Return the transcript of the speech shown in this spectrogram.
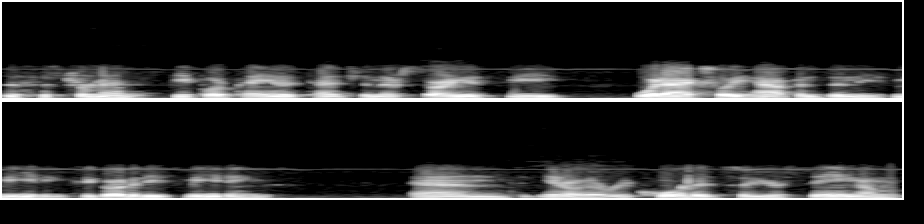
this is tremendous. People are paying attention. They're starting to see what actually happens in these meetings. You go to these meetings, and you know they're recorded, so you're seeing them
